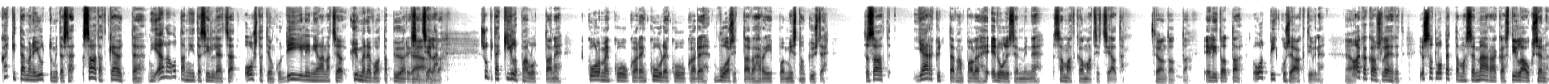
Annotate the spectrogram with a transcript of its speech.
kaikki tämmöinen juttu, mitä sä saatat käyttää, niin älä ota niitä silleen, että sä ostat jonkun diilin ja annat se kymmenen vuotta pyöriä sit siellä. Sun pitää kilpailuttaa ne kolmen kuukauden, kuuden kuukauden, vuosittain vähän riippuen, mistä on kyse. Sä saat järkyttävän paljon he- edullisemmin ne samat kamat sit sieltä. Se on totta. Eli tota, oot pikkusen aktiivinen. Joo. Aikakauslehdet, jos sä oot lopettamassa sen määräaikaistilauksen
